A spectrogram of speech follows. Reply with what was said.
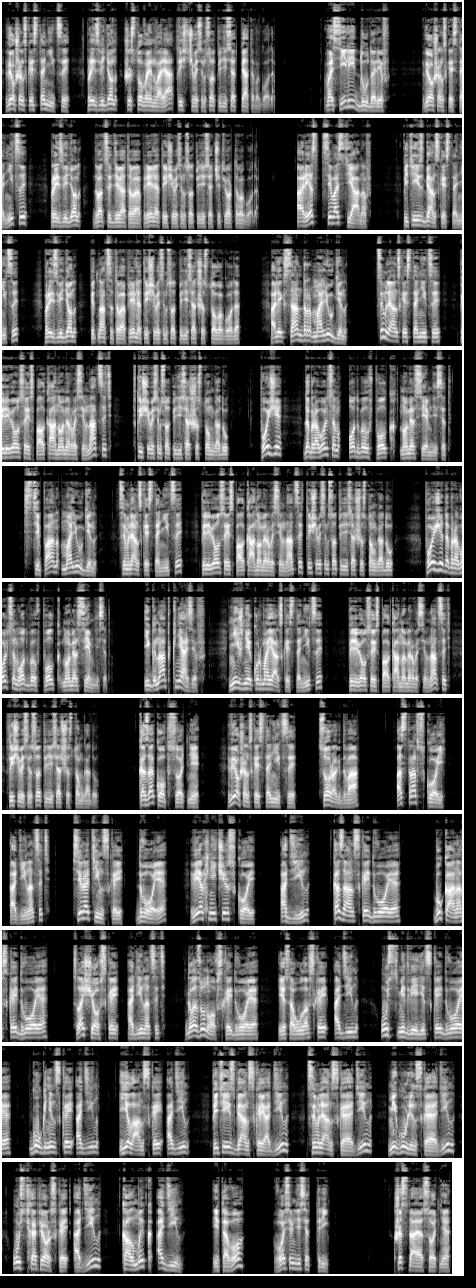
Вешенской станицы, произведен 6 января 1855 года. Василий Дударев, Вешенской станицы, произведен 29 апреля 1854 года. Арест Севастьянов, Пятиизбянской станицы, произведен 15 апреля 1856 года. Александр Малюгин, Цемлянской станицы, перевелся из полка номер 18 в 1856 году. Позже добровольцем отбыл в полк номер 70. Степан Малюгин, Цемлянской станицы, перевелся из полка номер 18 в 1856 году, позже добровольцем отбыл в полк номер 70. Игнат Князев, Нижнекурмаярской станицы, перевелся из полка номер 18 в 1856 году. Казаков сотни, Вешенской станицы 42, Островской 11, Сиротинской 2, Верхнечерской 1, Казанской 2, Букановской 2, Слащевской 11, Глазуновской 2, Есауловской 1, Усть-Медведицкой 2, Гугнинской 1, Еланской 1, Пятиизбянской 1, Цемлянская 1, Мигулинская 1, Усть-Хоперской 1, Калмык 1. Итого 83. Шестая сотня.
